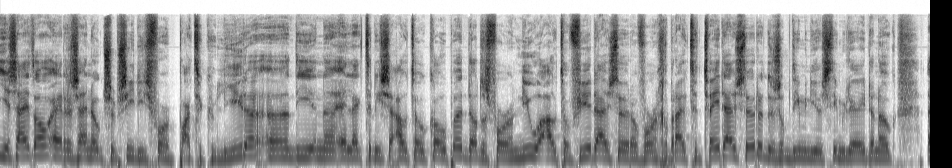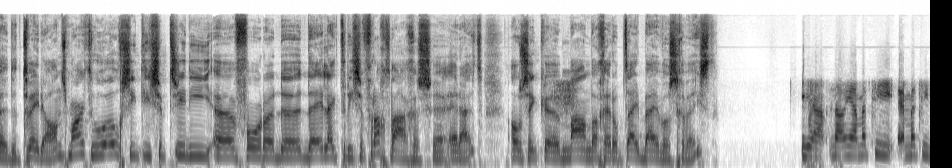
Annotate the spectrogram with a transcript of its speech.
je zei het al, er zijn ook subsidies voor particulieren eh, die een eh, elektrische auto kopen. Dat is voor een nieuwe auto 4000 euro, voor een gebruikte 2000 euro. Dus op die manier stimuleer je dan ook eh, de tweedehandsmarkt. Hoe hoog ziet die subsidie eh, voor eh, de, de elektrische vrachtwagens eh, eruit? Als ik eh, maandag er op tijd bij was geweest. Ja, nou ja, met die, met die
